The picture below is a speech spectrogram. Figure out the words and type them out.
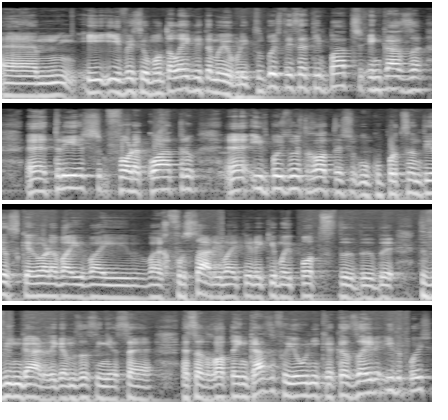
Ahm, e, e venceu o Monte Alegre e também o Brito. Depois tem sete empates, em casa eh, três, fora quatro, eh, e depois duas derrotas. O que o Porto Santense, que agora vai, vai, vai reforçar e vai ter aqui uma hipótese de, de, de, de vingar, assim, essa, essa derrota em casa, foi a única caseira, e depois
